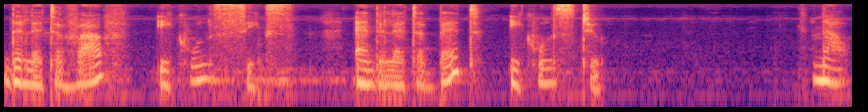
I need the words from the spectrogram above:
The letter Vav equals 6. And the letter Bet equals 2. Now,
